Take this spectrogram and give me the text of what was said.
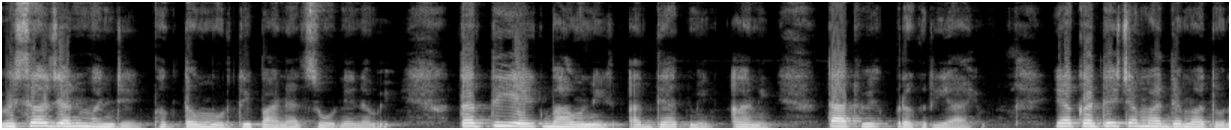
विसर्जन म्हणजे फक्त मूर्ती पाण्यात सोडणे नव्हे तर ती एक भावनिक आध्यात्मिक आणि तात्विक प्रक्रिया आहे. या कथेच्या माध्यमातून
